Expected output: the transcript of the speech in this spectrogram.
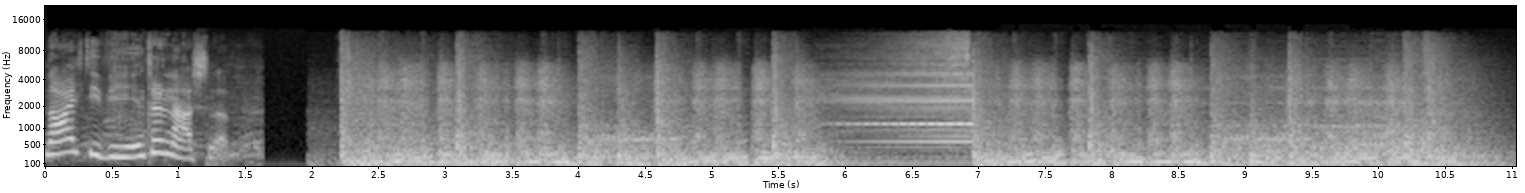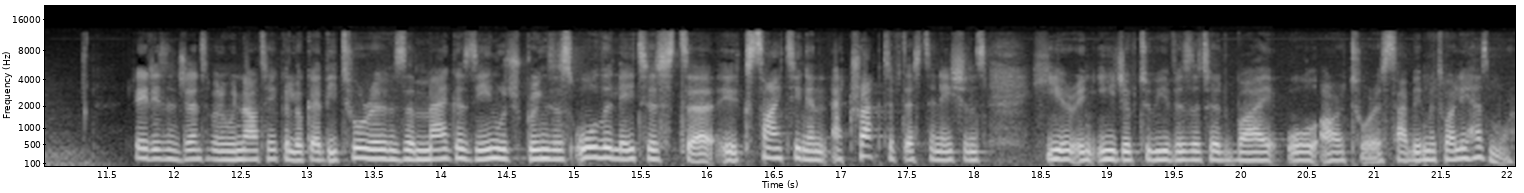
Nile TV International. Ladies and gentlemen, we now take a look at the Tourism Magazine, which brings us all the latest uh, exciting and attractive destinations here in Egypt to be visited by all our tourists. Sabine Mitwali has more.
